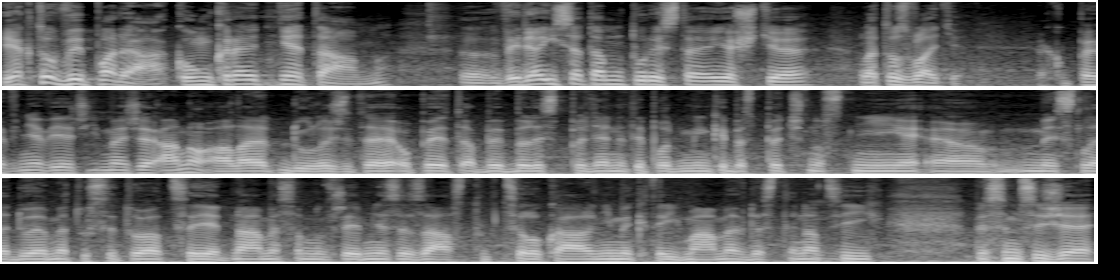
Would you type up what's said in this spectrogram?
Jak to vypadá konkrétně tam? E, vydají se tam turisté ještě letos v létě? Jako pevně věříme, že ano, ale důležité je opět, aby byly splněny ty podmínky bezpečnostní. My sledujeme tu situaci, jednáme samozřejmě se zástupci lokálními, který máme v destinacích. Myslím si, že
